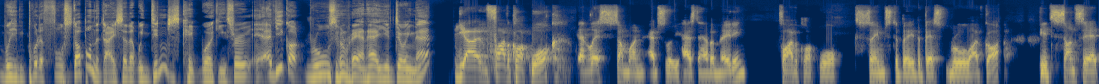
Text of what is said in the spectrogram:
we put a full stop on the day so that we didn't just keep working through. Have you got rules around how you're doing that? Yeah, five o'clock walk, unless someone absolutely has to have a meeting. Five o'clock walk seems to be the best rule I've got. It's sunset,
